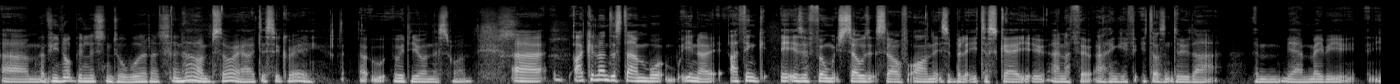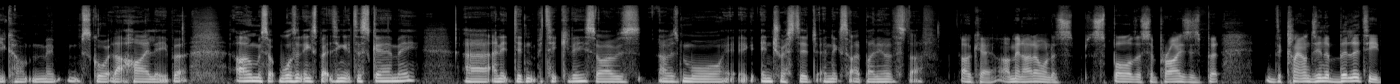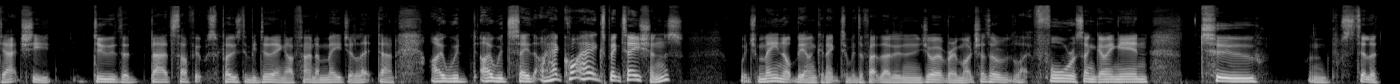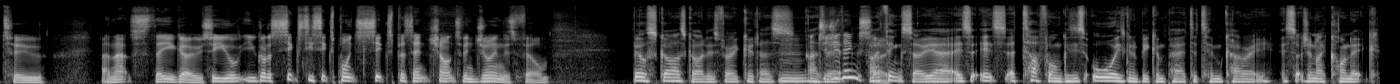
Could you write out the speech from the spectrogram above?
Um, Have you not been listening to a word I said? No, I'm sorry. I disagree uh, with you on this one. Uh, I can understand what you know. I think it is a film which sells itself on its ability to scare you, and I think I think if it doesn't do that, then yeah, maybe you can't score it that highly. But I almost wasn't expecting it to scare me, uh, and it didn't particularly. So I was I was more interested and excited by the other stuff. okay, I mean, I don't want to spoil the surprises, but the clown's inability to actually do the bad stuff it was supposed to be doing, I found a major letdown. I would, I would say that I had quite high expectations, which may not be unconnected with the fact that I didn't enjoy it very much. I thought like four or something going in, two, and still a two. And that's there you go. So you you've got a sixty six point six percent chance of enjoying this film. Bill Skarsgård is very good as. Mm. as Did you think so? I think so. Yeah, it's it's a tough one because it's always going to be compared to Tim Curry. It's such an iconic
